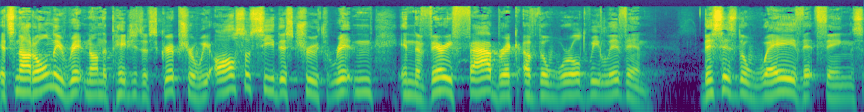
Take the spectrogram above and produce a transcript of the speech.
It's not only written on the pages of Scripture, we also see this truth written in the very fabric of the world we live in. This is the way that things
